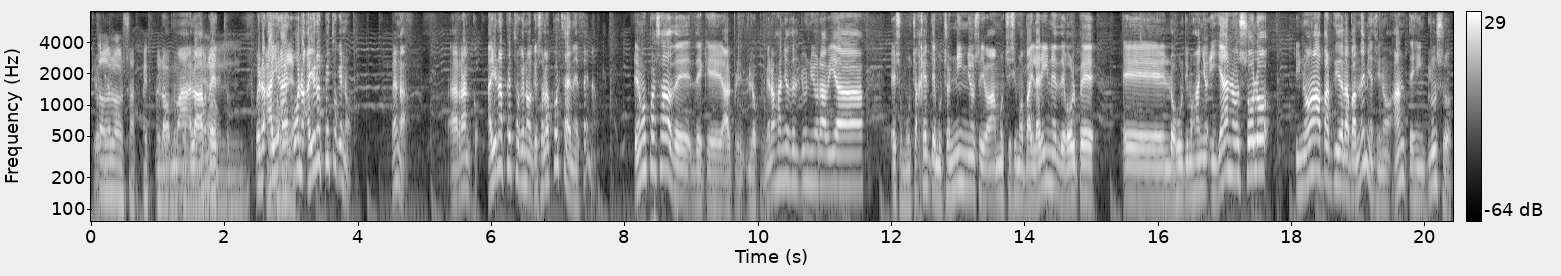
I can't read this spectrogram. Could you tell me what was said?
creo Todos los aspectos. los los bueno, aspectos. el- Bueno, hay, bueno, hay un aspecto que no. Venga, arranco. Hay un aspecto que no, que son las puestas en escena. hemos pasado de, de que al los primeros años del Junior había eso, mucha gente, muchos niños, se llevaban muchísimos bailarines, de golpe eh, en los últimos años, y ya no solo, y no a partir de la pandemia, sino antes incluso,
